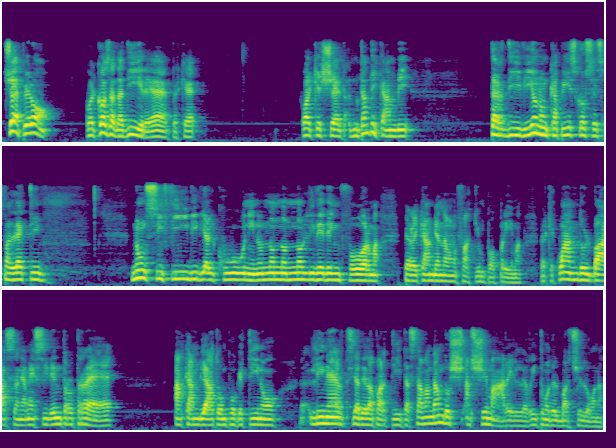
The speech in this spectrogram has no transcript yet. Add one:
C'è però qualcosa da dire, eh, perché qualche scelta, intanto i cambi tardivi, io non capisco se Spalletti non si fidi di alcuni, non, non, non, non li vede in forma però i cambi andavano fatti un po' prima, perché quando il Barça ne ha messi dentro tre, ha cambiato un pochettino eh, l'inerzia della partita, stava andando a scemare il ritmo del Barcellona.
